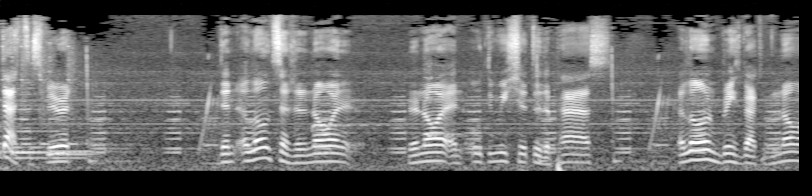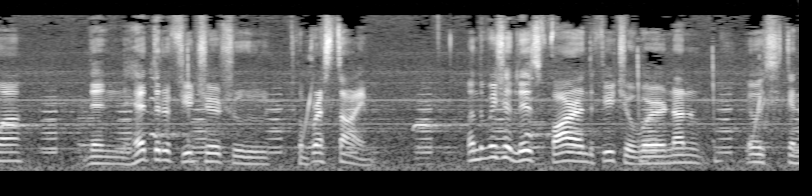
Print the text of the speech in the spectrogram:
That's the spirit. Then Ellone sends Rinoa, Rinoa and Ultimecia to the past. Ellone brings back Rinoa, then head to the future through compressed time. Ultimecia lives far in the future where none of us can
